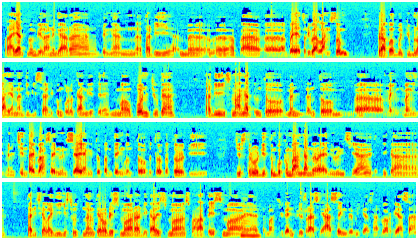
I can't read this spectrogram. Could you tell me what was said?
rakyat membela negara dengan uh, tadi uh, apa uh, bayar terlibat langsung berapapun jumlah yang nanti bisa dikumpulkan gitu ya. Maupun juga tadi semangat untuk men, untuk uh, men, men, mencintai bangsa Indonesia yang itu penting untuk betul-betul di justru ditumbuh kembangkan oleh rakyat Indonesia ketika tadi sekali lagi isu tentang terorisme, radikalisme, separatisme, hmm. ya, termasuk juga infiltrasi asing demikian sangat luar biasa.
